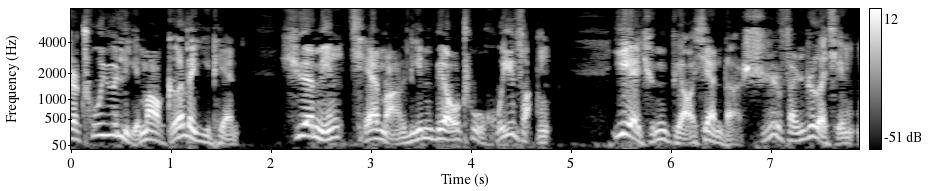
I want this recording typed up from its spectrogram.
是出于礼貌，隔了一天，薛明前往林彪处回访。叶群表现得十分热情，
